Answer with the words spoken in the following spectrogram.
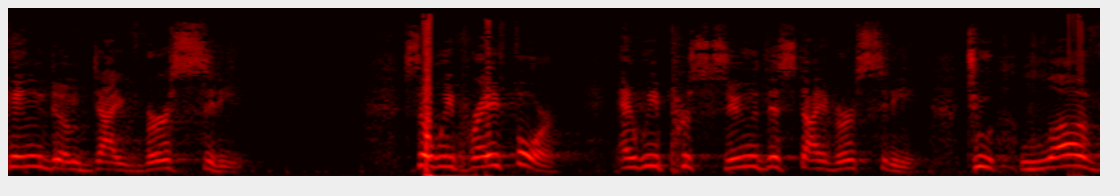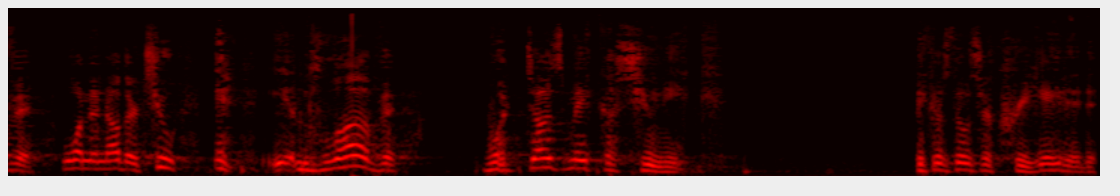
kingdom diversity. So we pray for and we pursue this diversity to love one another, to love what does make us unique. Because those are created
